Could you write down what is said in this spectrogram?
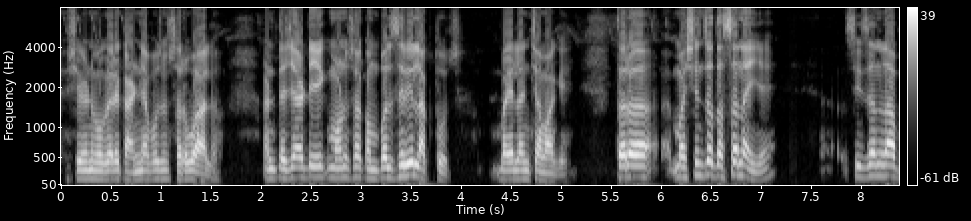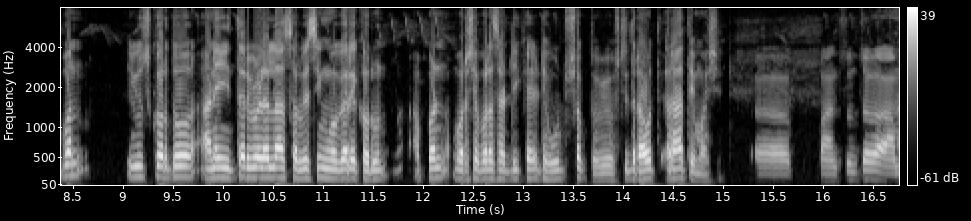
शेण वगैरे काढण्यापासून सर्व आलं. आणि त्याच्यासाठी एक माणूस हा कंपल्सरी लागतोच बैलांच्या मागे. तर मशीनचं तसं नाही आहे सीझनला आपण यूज करतो आणि इतर वेळेला सर्व्हिसिंग वगैरे करून आपण वर्षभरासाठी काही ठेवू शकतो व्यवस्थित राहत राहते मशीन मान्सूनचं आम-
